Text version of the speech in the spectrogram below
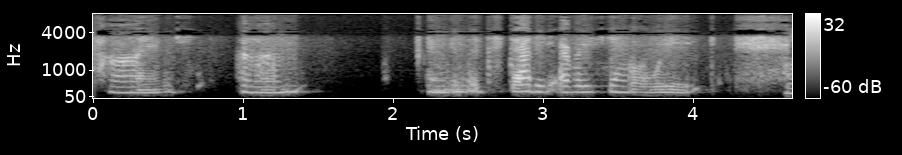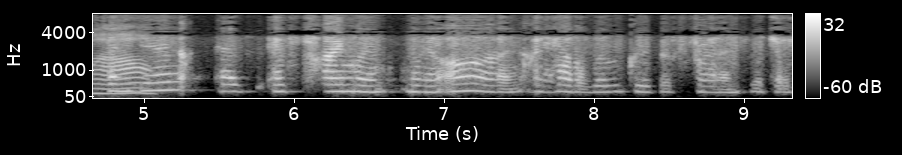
times um, and we would study every single week. Wow. And then as as time went went on, I had a little group of friends, which I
